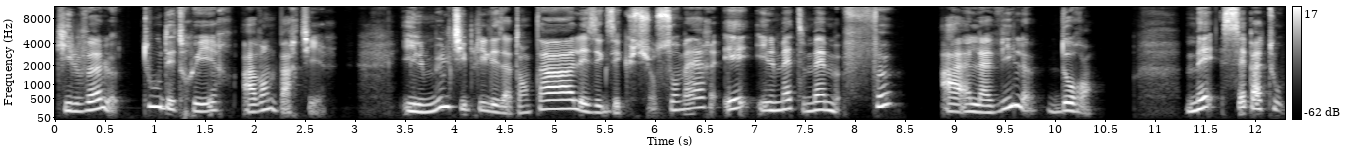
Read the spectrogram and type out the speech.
qu'ils veulent tout détruire avant de partir. Ils multiplient les attentats, les exécutions sommaires et ils mettent même feu à la ville d'Oran. Mais c'est pas tout.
